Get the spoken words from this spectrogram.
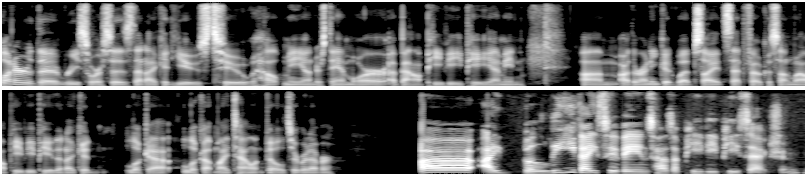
what are the resources that I could use to help me understand more about PvP? I mean, um, are there any good websites that focus on WoW PvP that I could look at, look up my talent builds or whatever? Uh, I believe Icy Veins has a PvP section.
